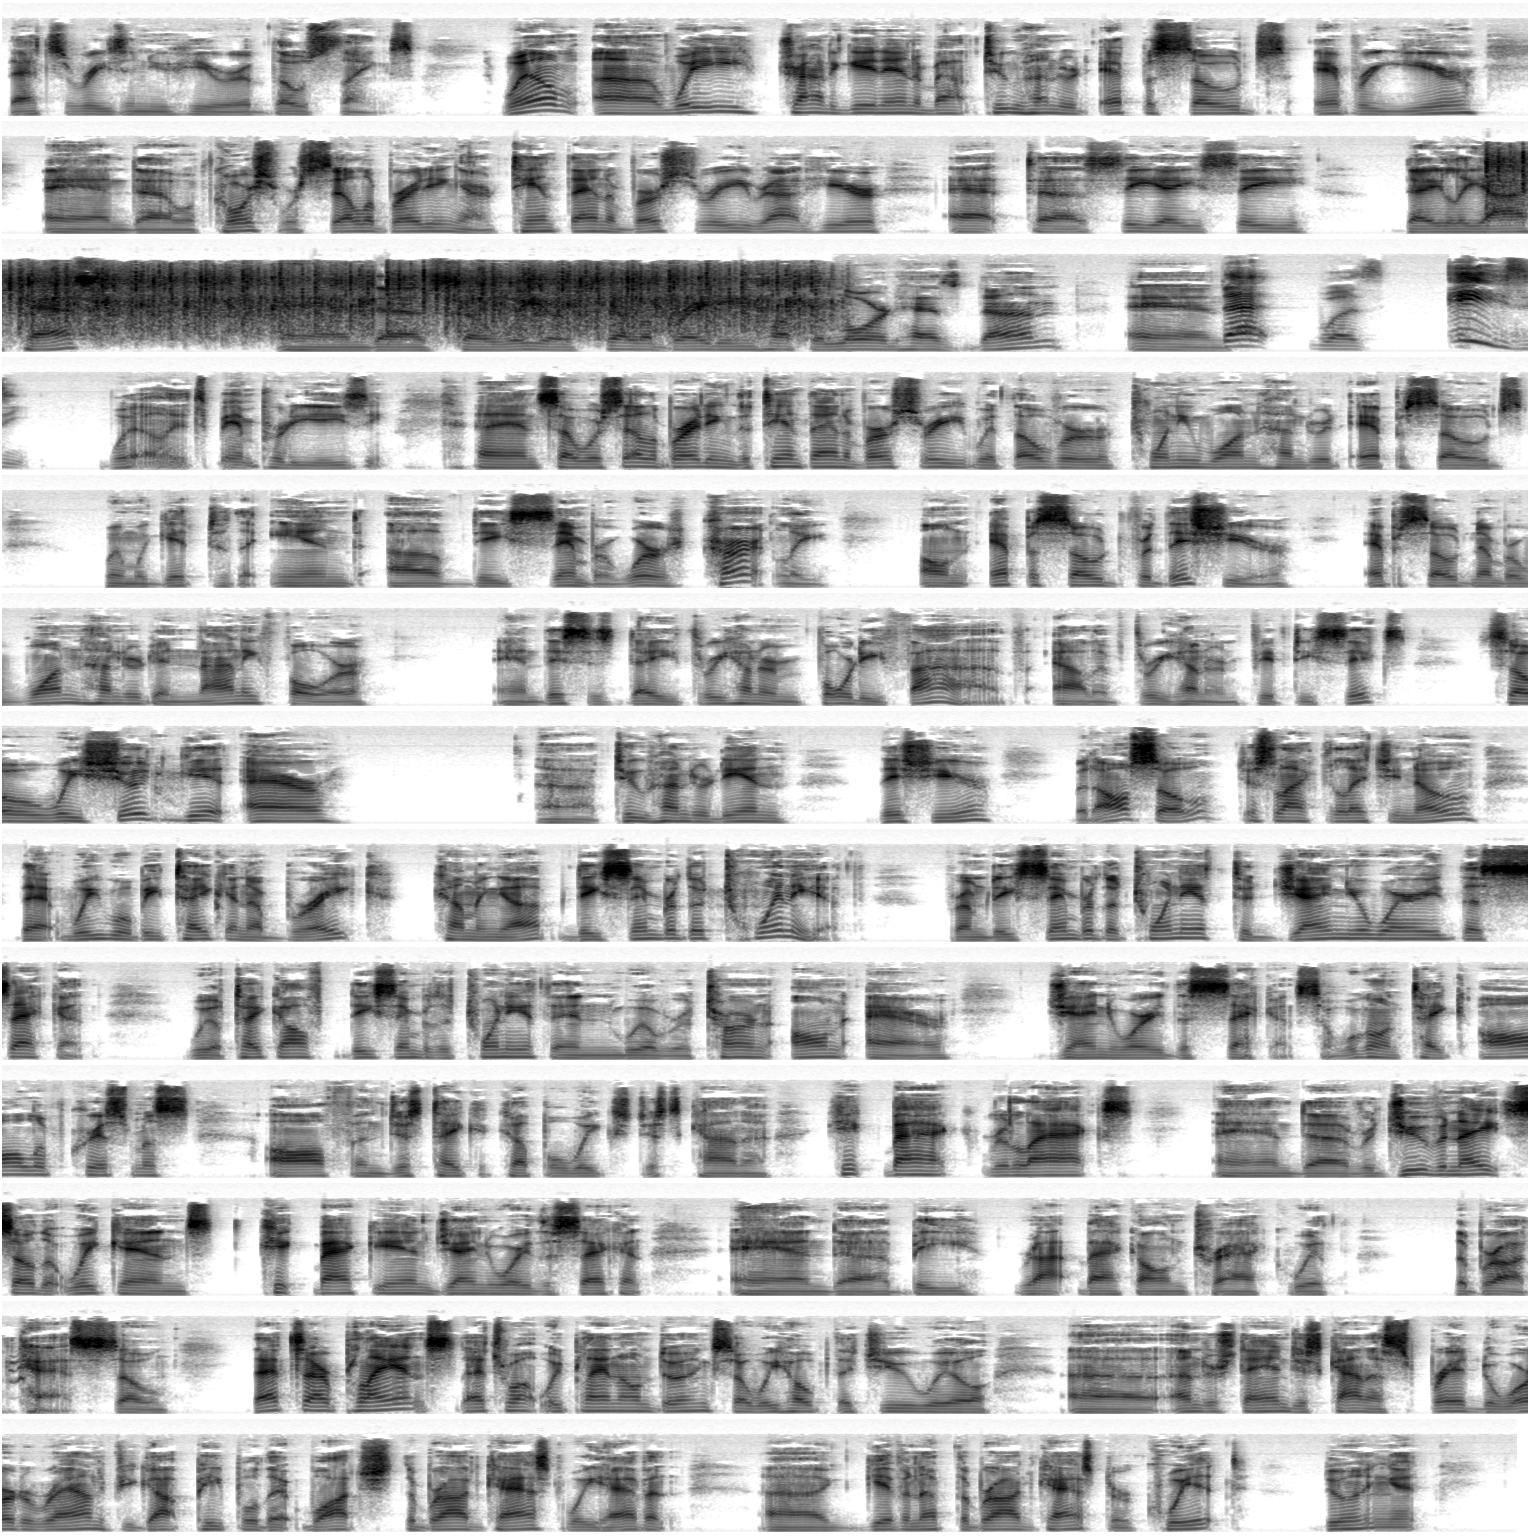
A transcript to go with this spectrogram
that's the reason you hear of those things. Well, uh, we try to get in about 200 episodes every year. And uh, of course, we're celebrating our 10th anniversary right here at uh, CAC Daily iCast. And uh, so we are celebrating what the Lord has done. And that was easy. Well, it's been pretty easy. And so we're celebrating the 10th anniversary with over 2,100 episodes when we get to the end of December. We're currently on episode for this year, episode number 194. And this is day 345 out of 356. So we should get our uh, 200 in this year. But also, just like to let you know that we will be taking a break coming up December the 20th. From December the 20th to January the 2nd. We'll take off December the 20th and we'll return on air January the 2nd. So we're going to take all of Christmas off and just take a couple weeks just to kind of kick back, relax, and uh, rejuvenate so that we can kick back in January the 2nd and uh, be right back on track with the broadcast. So that's our plans. That's what we plan on doing. So we hope that you will uh, understand, just kind of spread the word around. If you got people that watch the broadcast, we haven't uh, given up the broadcast or quit doing it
